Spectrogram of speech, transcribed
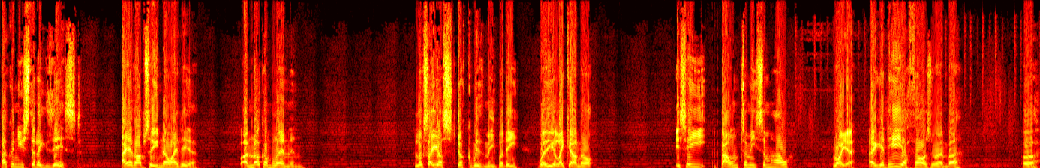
How can you still exist? I have absolutely no idea. But I'm not complaining. looks like you're stuck with me, buddy. Whether you like it or not. Is he bound to me somehow? Roirr, I can hear your thoughts, remember? Ugh.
